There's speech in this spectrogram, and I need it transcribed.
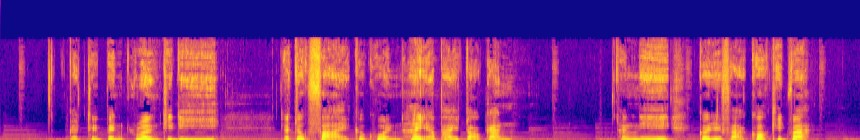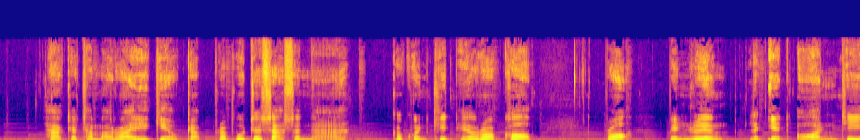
ำก็ถือเป็นเรื่องที่ดีแต่ทุกฝ่ายก็ควรให้อภัยต่อกัน ทั้งนี้ก็ได้ฝากข้อคิดว่า หากจะทำอะไรเกี่ยวกับพระพุทธศาสนา ก็ควรคิดให้รอบคอบ เพราะเป็นเรื่อง ละเอียดอ่อนที่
